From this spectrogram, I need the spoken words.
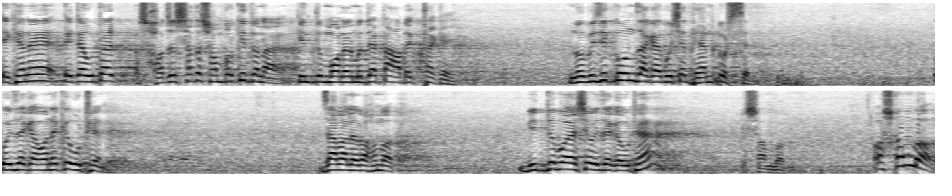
এখানে এটা ওটা হজের সাথে সম্পর্কিত না, কিন্তু মনের মধ্যে একটা আবেগ থাকে। নবীজি কোন জায়গায় বসে ধ্যান করছেন? ওই জায়গায় অনেকে উঠেন। জাবালে রহমত। বৃদ্ধ বয়সে ওই জায়গায় উঠা সম্ভব না। অসম্ভব।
